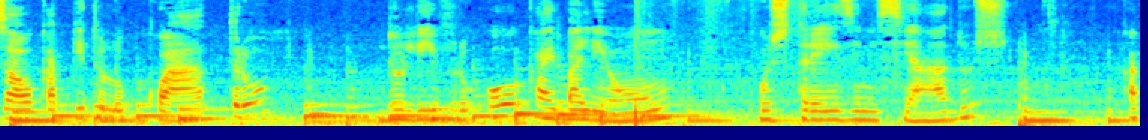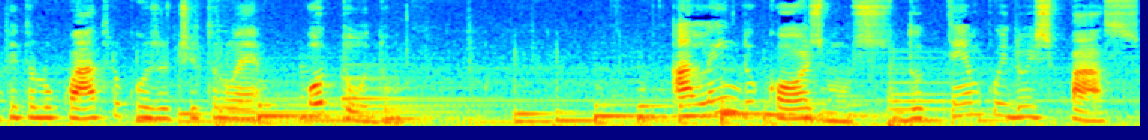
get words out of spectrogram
Vamos ao capítulo 4 do livro O Caibalion, Os Três Iniciados. Capítulo 4, cujo título é O Todo. Além do cosmos, do tempo e do espaço,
